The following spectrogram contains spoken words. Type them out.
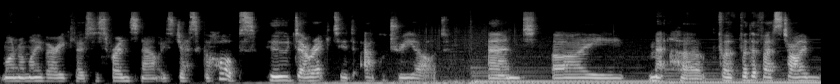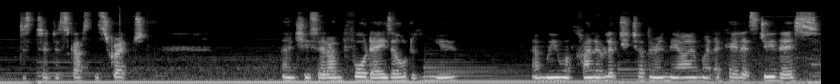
One of my very closest friends now is Jessica Hobbs, who directed Apple Tree Yard. And I met her for, for the first time just to discuss the script. And she said, I'm four days older than you. And we were kind of looked each other in the eye and went, okay, let's do this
